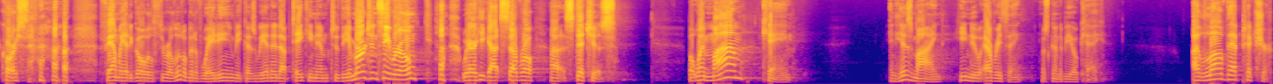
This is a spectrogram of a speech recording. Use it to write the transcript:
Of course, family had to go through a little bit of waiting because we ended up taking him to the emergency room where he got several uh, stitches. But when mom came, in his mind, he knew everything was going to be okay. I love that picture.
